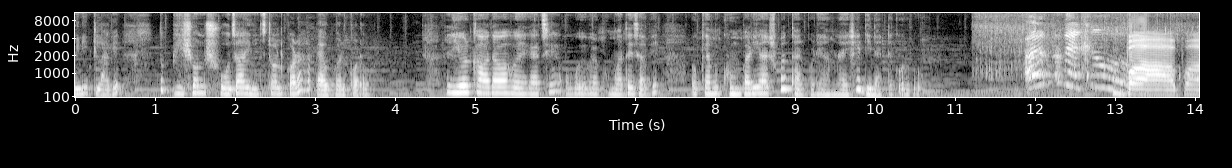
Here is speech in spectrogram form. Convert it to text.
মিনিট লাগে। তো ভীষণ সোজা ইনস্টল করা ব্যবহার করো। রিওর খাওয়া দাওয়া হয়ে গেছে ও এবার ঘুমাতে যাবে। ওকে আমি ঘুম পাড়িয়ে আসব তারপরে আমরা এসে ডিনারটা করব। বাবা!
